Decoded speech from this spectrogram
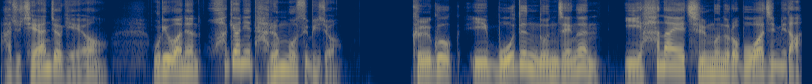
아주 제한적이에요. 우리와는 확연히 다른 모습이죠. 결국 이 모든 논쟁은 이 하나의 질문으로 모아집니다.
